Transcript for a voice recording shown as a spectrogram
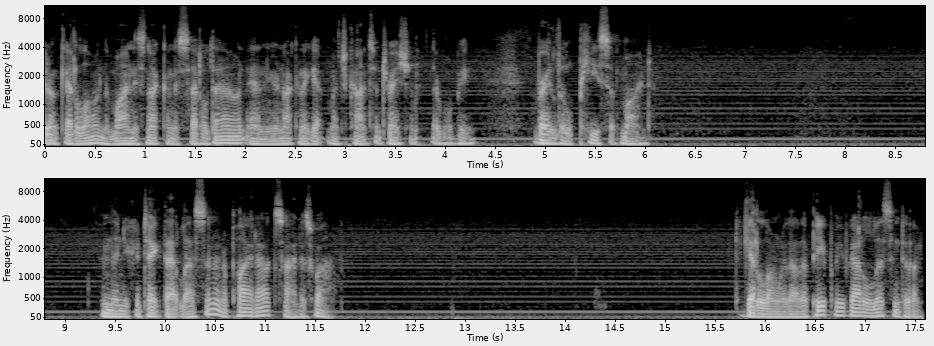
If you don't get along, the mind is not going to settle down and you're not going to get much concentration. There will be very little peace of mind. And then you can take that lesson and apply it outside as well. To get along with other people, you've got to listen to them.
